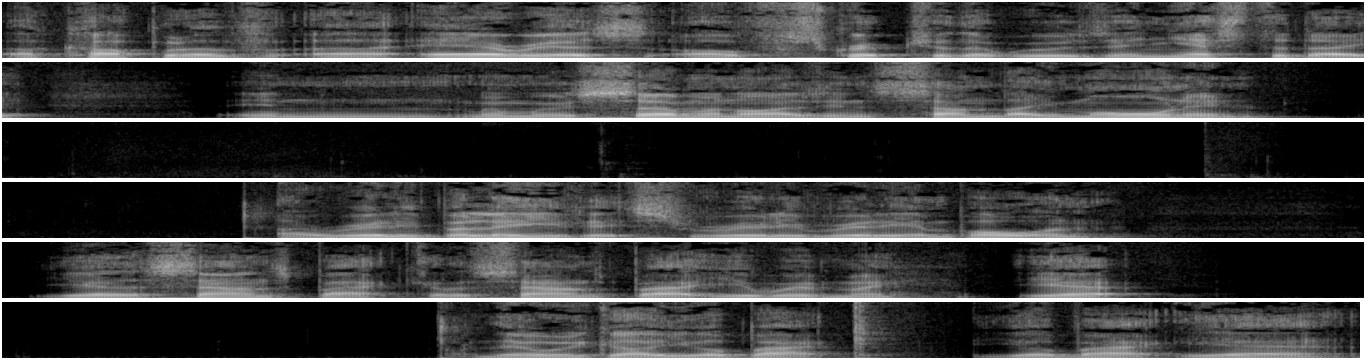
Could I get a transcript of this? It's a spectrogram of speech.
a couple of uh, areas of scripture that we was in yesterday in when we were sermonizing Sunday morning. I really believe it's really, really important. Yeah, the sound's back. The sound's back. You with me? Yeah. There we go. You're back. You're back. Yeah.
